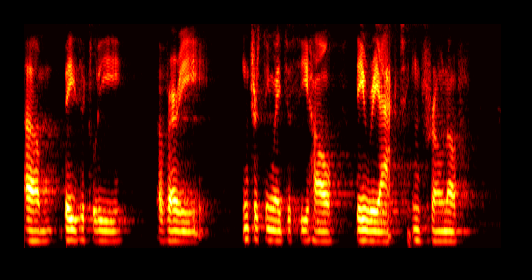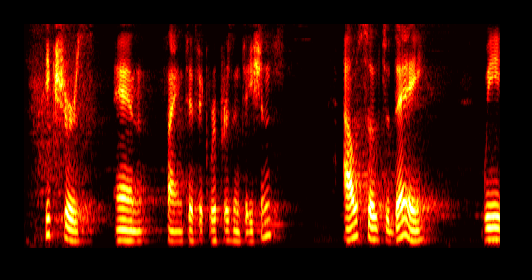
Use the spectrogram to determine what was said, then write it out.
um, basically a very interesting way to see how they react in front of pictures and scientific representations. Also, today, we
